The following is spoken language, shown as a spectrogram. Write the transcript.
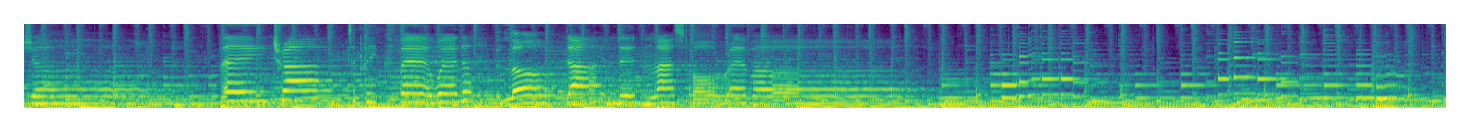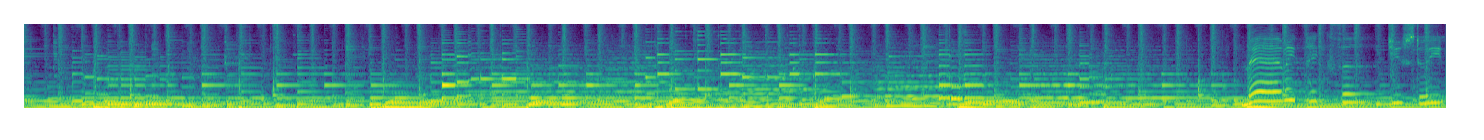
They tried to pick fair weather, but love died and didn't last forever.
